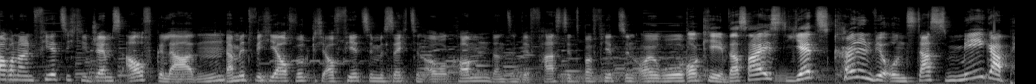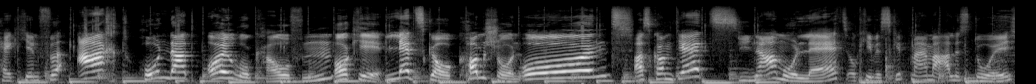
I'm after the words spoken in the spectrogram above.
Euro die Gems aufgeladen. Damit wir hier auch wirklich auf 14 bis 16 Euro kommen. Dann sind wir fast jetzt bei 14 Euro. Okay, das heißt, jetzt können wir uns das Mega-Päckchen für 800 Euro kaufen. Okay, let's go. Komm schon. Und was kommt jetzt? Dynamo-LED. Okay, wir skippen einmal alles durch.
